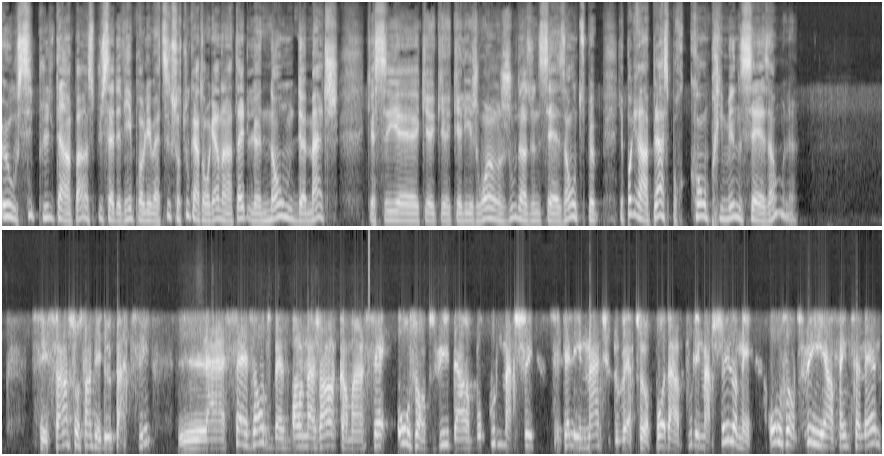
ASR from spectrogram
eux aussi, plus le temps passe, plus ça devient problématique, surtout quand on regarde en tête le nombre de matchs que c'est euh, que, que, que les joueurs jouent dans une saison. Tu peux, il y a pas grand place pour comprimer une saison là. c'est 162 parties. La saison du baseball majeur commençait aujourd'hui dans beaucoup de marchés. C'était les matchs d'ouverture, pas dans tous les marchés, là, mais aujourd'hui et en fin de semaine,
